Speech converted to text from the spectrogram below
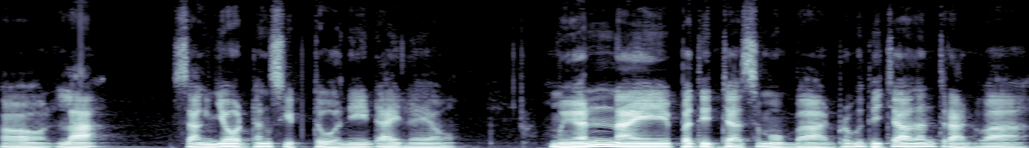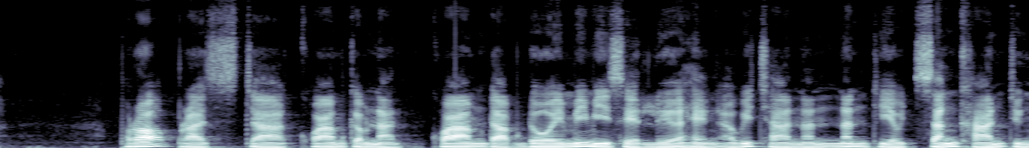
ก็ละสังโยชน์ทั้ง 10 ตัวนี้ได้แล้ว เหมือนในปฏิจจสมุปบาท พระพุทธเจ้าท่านตรัสว่า เพราะปราศจากความกำหนัด ความดับโดยไม่มีเศษเหลือแห่งอวิชชานั้นนั่นเทียวสังขารจึง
